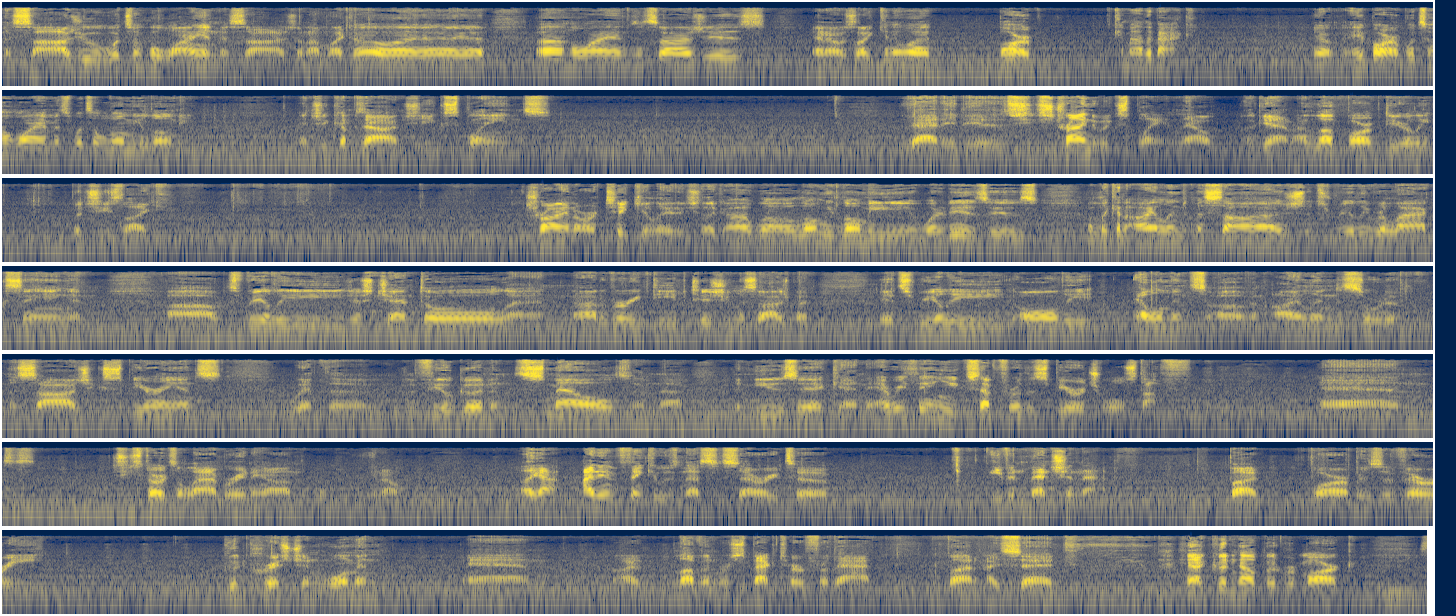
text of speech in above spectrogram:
massage. Ooh, what's a Hawaiian massage? And I'm like, oh, yeah, yeah. Uh, Hawaiian massages. And I was like, you know what? Barb, come out of the back. You know, hey, Barb, what's a Hawaiian massage? What's a Lomi Lomi? And she comes out and she explains that it is, she's trying to explain. Now, again, I love Barb dearly, but she's like, try and articulate it. She's like, oh, well, Lomi Lomi, what it is is like an island massage. It's really relaxing and uh, it's really just gentle and not a very deep tissue massage, but it's really all the elements of an island sort of massage experience with the, the feel good and the smells and the, the music and everything except for the spiritual stuff. And she starts elaborating on, you know, like I, I didn't think it was necessary to even mention that. But Barb is a very good Christian woman, and I love and respect her for that. But I said, I couldn't help but remark,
